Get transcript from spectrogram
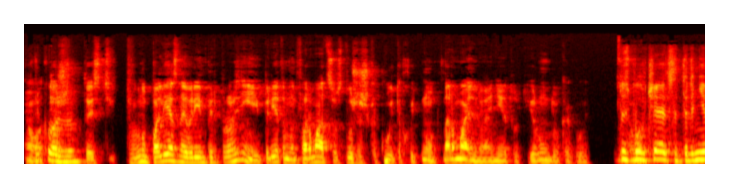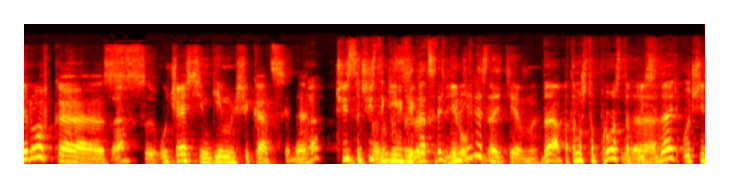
Вот. Тоже, то есть, ну, полезное времяпрепровождение, и при этом информацию слушаешь какую-то хоть, ну, нормальную, а не эту ерунду какую-то. То есть, Вот. получается, тренировка Да. с участием геймификации, да? Да? Чисто, Типа, чисто ну, геймификация тренировки. интересная да. тема. Да, потому что просто Да. приседать очень,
